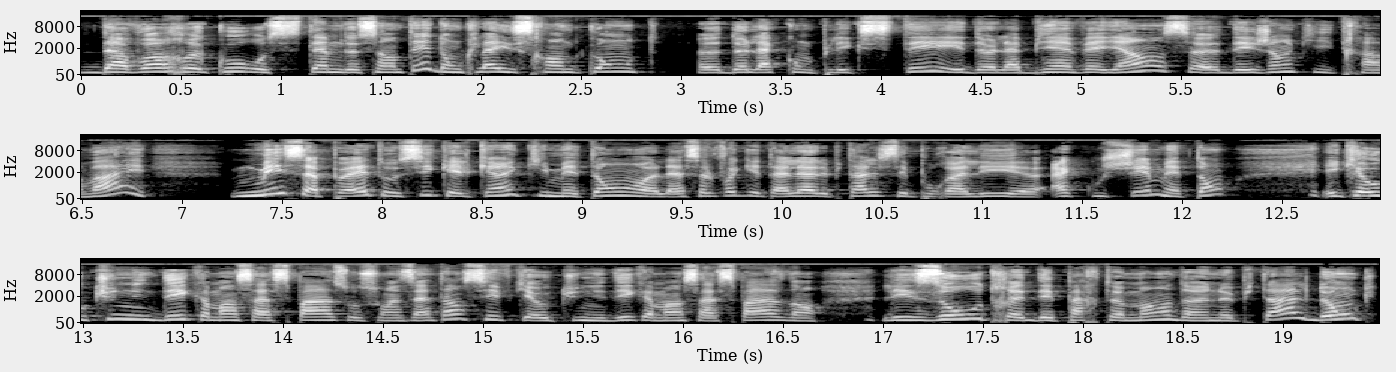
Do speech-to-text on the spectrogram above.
d'avoir recours au système de santé. Donc là, ils se rendent compte euh, de la complexité et de la bienveillance euh, des gens qui y travaillent. Mais ça peut être aussi quelqu'un qui, mettons, euh, la seule fois qu'il est allé à l'hôpital, c'est pour aller euh, accoucher, mettons, et qui a aucune idée comment ça se passe aux soins intensifs, qui a aucune idée comment ça se passe dans les autres départements d'un hôpital. Donc,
